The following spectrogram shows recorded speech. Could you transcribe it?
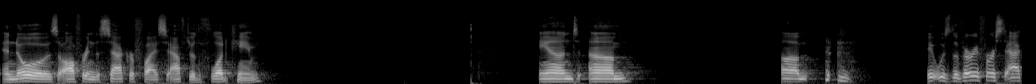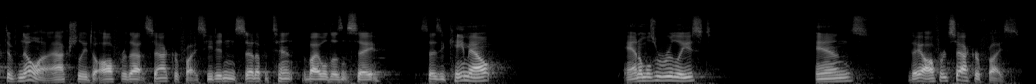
And Noah is offering the sacrifice after the flood came. And um, um, it was the very first act of Noah, actually, to offer that sacrifice. He didn't set up a tent, the Bible doesn't say. It says he came out, animals were released, and they offered sacrifice.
